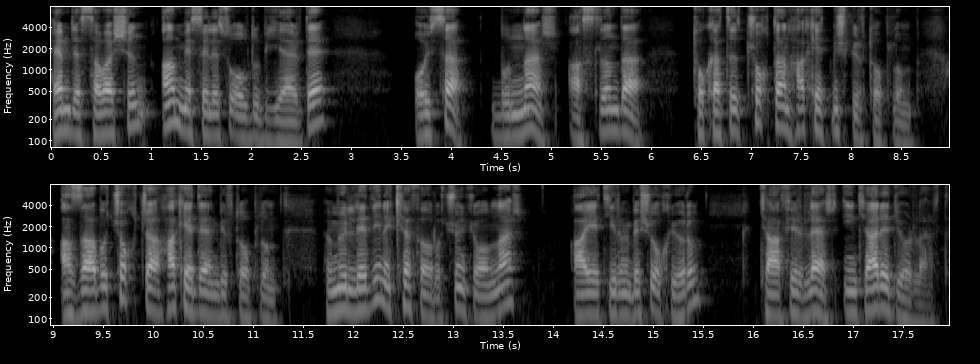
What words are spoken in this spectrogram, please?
Hem de savaşın an meselesi olduğu bir yerde. Oysa bunlar aslında tokatı çoktan hak etmiş bir toplum. Azabı çokça hak eden bir toplum. Hümüllezine keferu çünkü onlar ayet 25'i okuyorum. Kafirler inkar ediyorlardı.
